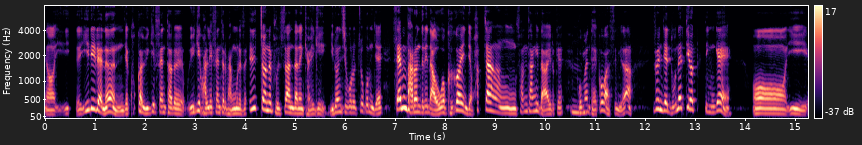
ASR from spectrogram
어, 이, 1일에는 이제 국가 위기 센터를 위기 관리 센터를 방문해서 일전을 불사한다는 결기 이런 식으로 조금 이제 센 발언들이 나오고 그거에 이제 확장 선상이다 이렇게 음. 보면 될 것 같습니다. 그래서 이제 눈에 띄었던 게 어, 이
